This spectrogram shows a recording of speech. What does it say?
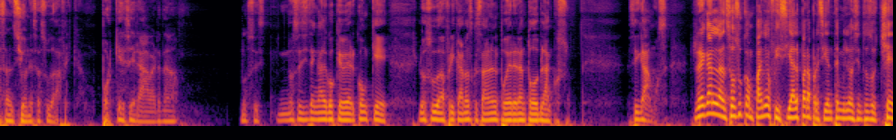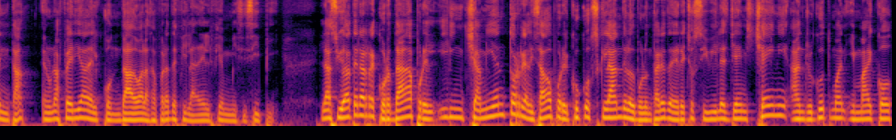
sanciones a Sudáfrica. ¿Por qué será, verdad? No sé, no sé si tenga algo que ver con que los sudafricanos que estaban en el poder eran todos blancos. Sigamos. Reagan lanzó su campaña oficial para presidente en 1980 en una feria del condado a las afueras de Filadelfia, en Mississippi. La ciudad era recordada por el linchamiento realizado por el Ku Klux Klan de los voluntarios de derechos civiles James Chaney, Andrew Goodman y Michael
